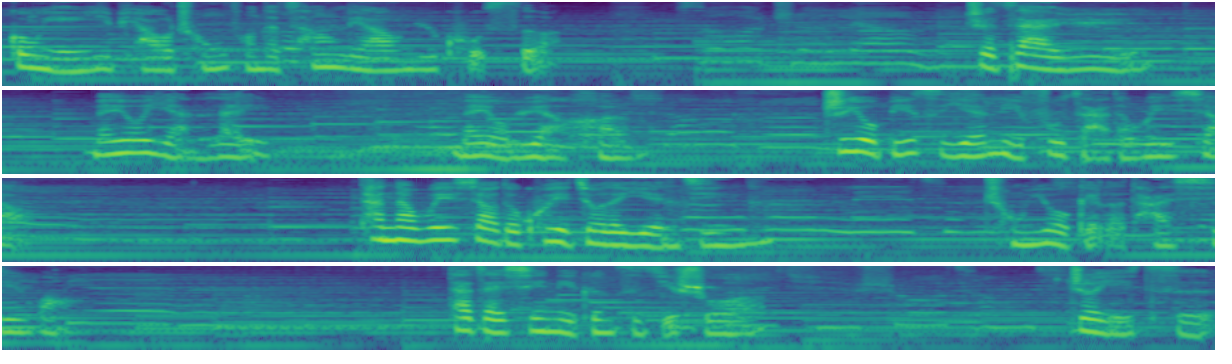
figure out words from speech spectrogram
共饮一瓢重逢的苍凉与苦涩，这再遇，没有眼泪，没有怨恨，只有彼此眼里复杂的微笑。他那微笑的愧疚的眼睛，重又给了他希望。他在心里跟自己说：“这一次，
